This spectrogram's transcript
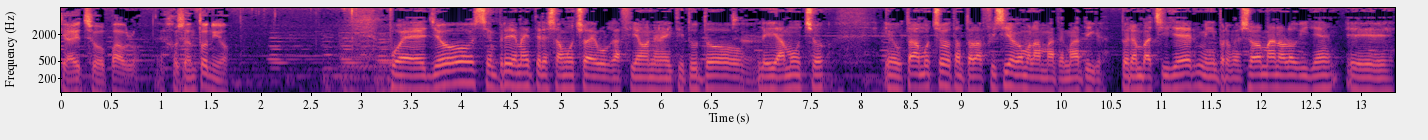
que ha hecho Pablo. Eh, José Antonio, Pues yo siempre me ha interesado mucho la divulgación. En el instituto Sí. leía mucho me gustaba mucho tanto la física como las matemáticas. Pero en bachiller, mi profesor Manolo Guillén eh,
